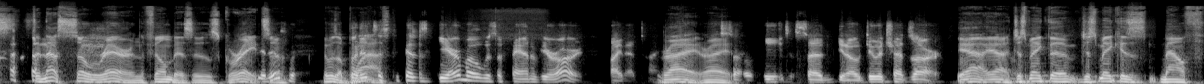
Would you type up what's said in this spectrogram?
and that's so rare in the film biz. It was great. It so is, it was a but blast. it's just because Guillermo was a fan of your art by that time. right, right. So he just said, you know, do a Chet Zar. Yeah, yeah. Just make the just make his mouth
